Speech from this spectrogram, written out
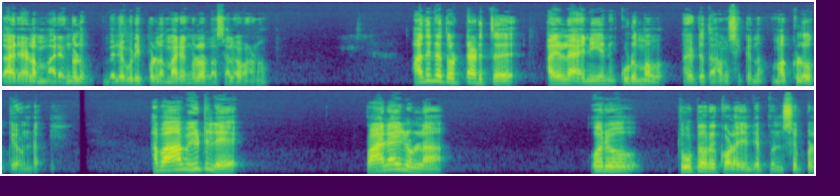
ധാരാളം മരങ്ങളും വിലപിടിപ്പുള്ള മരങ്ങളുള്ള സ്ഥലമാണ്. അതിന്റെ തൊട്ടടുത്ത് അയാളുടെ അനിയൻ കുടുംബമായിട്ട് താമസിക്കുന്നു. മക്കളും ഒക്കെ ഉണ്ട്. അപ്പോൾ ആ വീട്ടിൽ പാലായിലുള്ള ഒരു ട്യൂട്ടോറിയൽ കോളേജിന്റെ പ്രിൻസിപ്പൾ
